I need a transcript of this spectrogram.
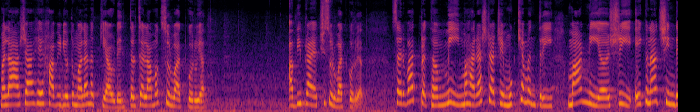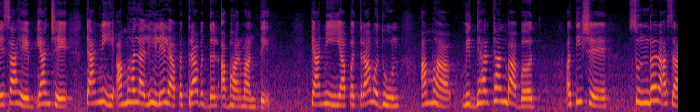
मला आशा आहे हा व्हिडिओ तुम्हाला नक्की आवडेल. तर चला मग सुरुवात करूयात. अभिप्रायाची सुरुवात करूयात. सर्वात प्रथम मी महाराष्ट्राचे मुख्यमंत्री माननीय श्री एकनाथ शिंदे साहेब यांचे त्यांनी आम्हाला लिहिलेल्या पत्राबद्दल आभार मानते. त्यांनी या पत्रामधून आम्हा विद्यार्थ्यांबाबत अतिशय सुंदर असा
